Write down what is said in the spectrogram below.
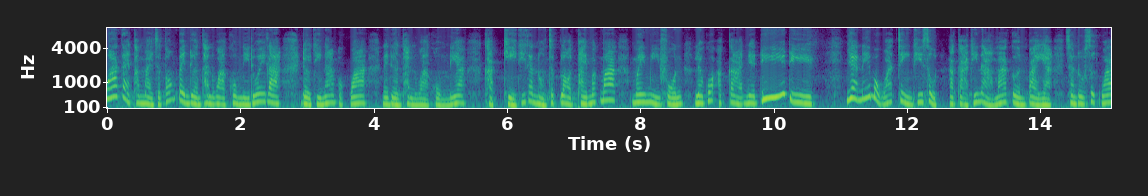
ว่าแต่ทำไมจะต้องเป็นเดือนธันวาคมนี้ด้วยล่ะ โดยทีน่าบอกว่าในเดือนธันวาคมเนี่ย ขับขี่ที่ถนนจะปลอดภัยมากๆ ไม่มีฝนแล้วก็อากาศเนี่ยดีดีๆยานี่บอกว่าจริงที่สุดอากาศที่หนาวมากเกินไปอะ ฉันรู้สึกว่า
